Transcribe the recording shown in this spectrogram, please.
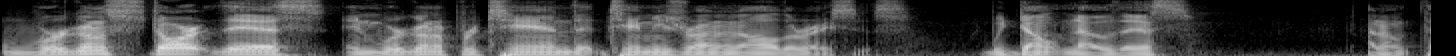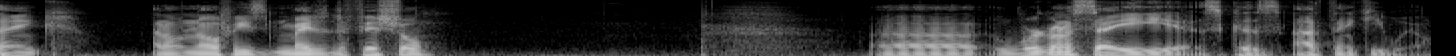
We're gonna start this, and we're gonna pretend that Timmy's running all the races. We don't know this. I don't think. I don't know if he's made it official. Uh, we're gonna say he is because I think he will.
